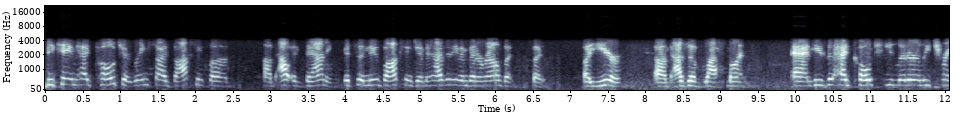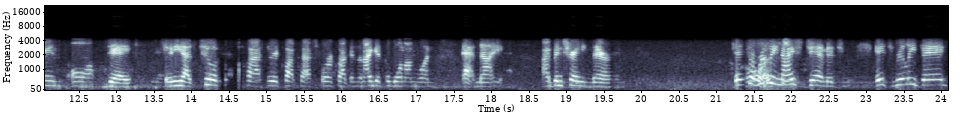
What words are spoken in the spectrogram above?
became head coach at Ringside Boxing Club um, out in Banning. It's a new boxing gym. It hasn't even been around but but a year um, as of last month. And he's the head coach. He literally trains all day. So he has two o'clock class, three o'clock class, four o'clock, and then I get the one-on-one at night. I've been training there. It's oh, a really nice gym. It's it's really big.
